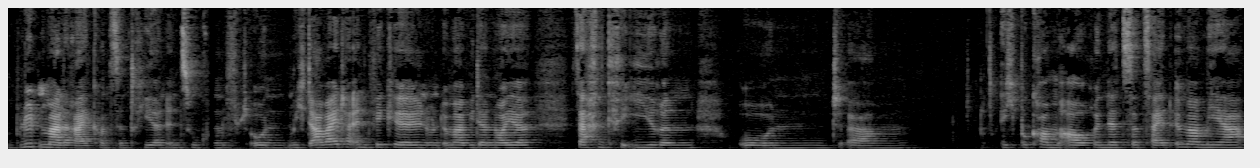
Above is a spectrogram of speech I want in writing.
Blütenmalerei konzentrieren in Zukunft und mich da weiterentwickeln und immer wieder neue Sachen kreieren. Und ähm, ich bekomme auch in letzter Zeit immer mehr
